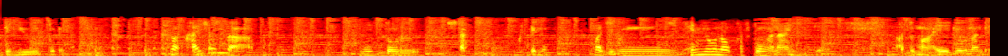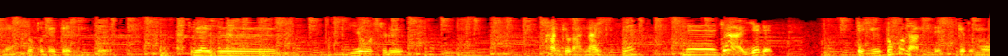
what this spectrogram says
っていうとですね、まあ、会社にはインストールしたくても、まあ、自分専用のパソコンがないんで、あとまあ営業なんでね、外出てるんで、とりあえず利用する環境がないんですね。で、じゃあ家でっていうとこなんですけども、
